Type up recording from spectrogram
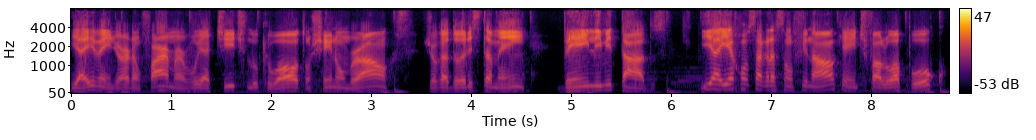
E aí vem Jordan Farmer, Vujacic, Luke Walton, Shannon Brown, jogadores também bem limitados. E aí a consagração final, que a gente falou há pouco,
